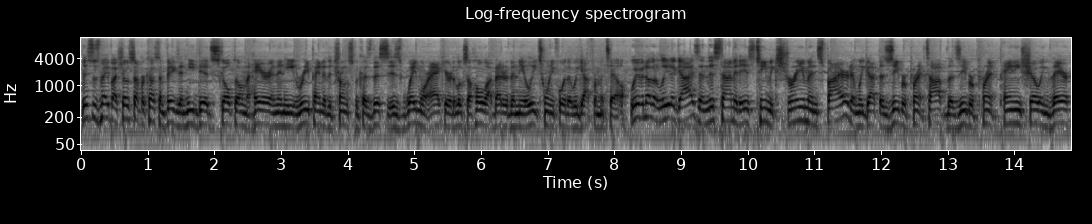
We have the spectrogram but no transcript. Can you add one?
This was made by Showstopper Custom Figs, and he did sculpt on the hair, and then he repainted the trunks because this is way more accurate. It looks a whole lot better than the Elite 24 that we got from Mattel. We have another Lita, guys, and this time it is Team Extreme inspired, and we got the zebra print top, the zebra print panties showing there.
